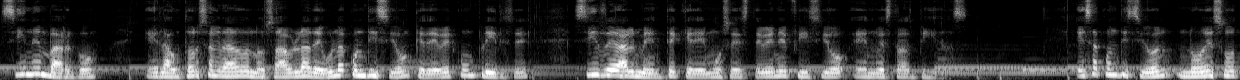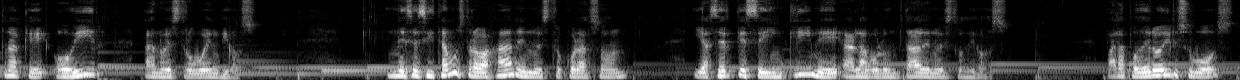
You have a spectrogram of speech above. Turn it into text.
Sin embargo, el autor sagrado nos habla de una condición que debe cumplirse si realmente queremos este beneficio en nuestras vidas. Esa condición no es otra que oír a nuestro buen Dios. Necesitamos trabajar en nuestro corazón y hacer que se incline a la voluntad de nuestro Dios. Para poder oír su voz,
